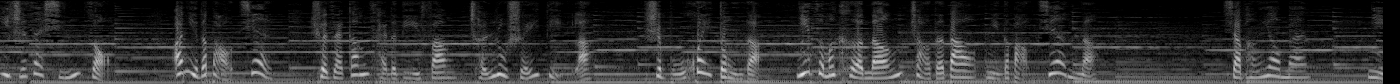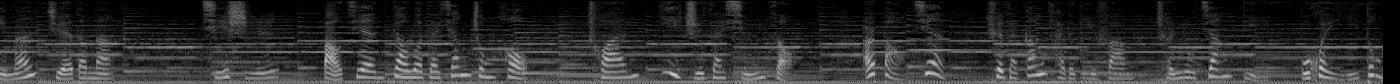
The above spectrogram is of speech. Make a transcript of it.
一直在行走，而你的宝剑却在刚才的地方沉入水底了，是不会动的。你怎么可能找得到你的宝剑呢？”小朋友们，你们觉得呢？其实，宝剑掉落在江中后。船一直在行走，而宝剑却在刚才的地方沉入江底，不会移动。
